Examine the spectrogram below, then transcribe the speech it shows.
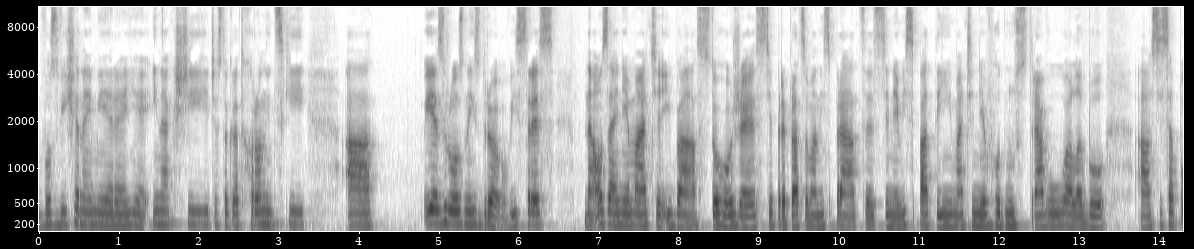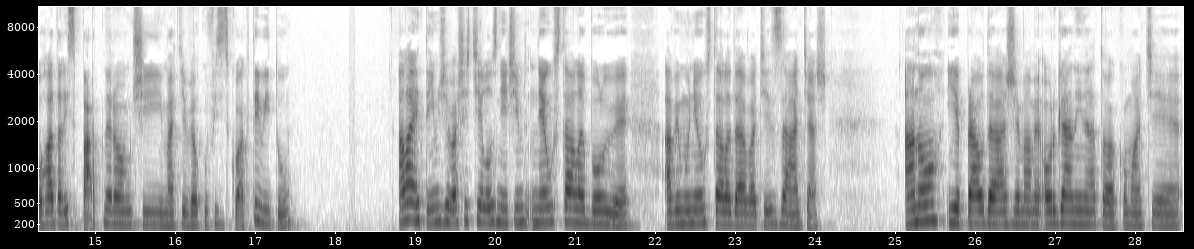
vo zvýšenej miere, je inakší, je častokrát chronický a je z rôznych zdrojov. Vy stres naozaj nemáte iba z toho, že ste prepracovaní z práce, ste nevyspatí, máte nevhodnú stravu alebo ste sa pohádali s partnerom, či máte veľkú fyzickú aktivitu, ale aj tým, že vaše telo s niečím neustále boluje a vy mu neustále dávate záťaž. Áno, je pravda, že máme orgány na to, ako máte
